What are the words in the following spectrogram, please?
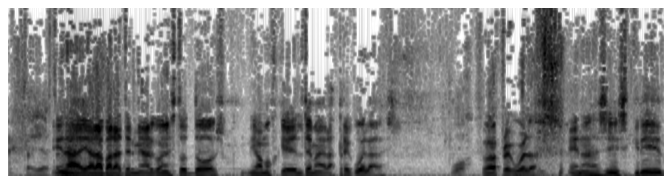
Está ya, está Y nada, y ahora para terminar con estos dos, digamos que el tema de las precuelas. Son las precuelas. En Assassin's Creed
